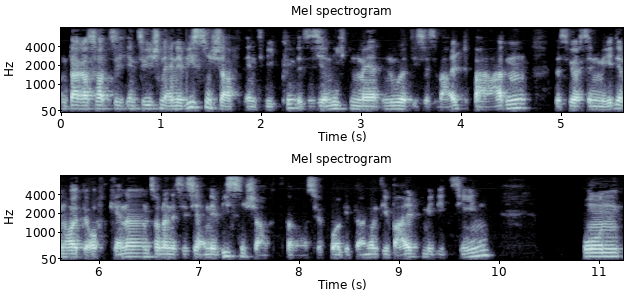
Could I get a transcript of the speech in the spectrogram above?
und daraus hat sich inzwischen eine Wissenschaft entwickelt. Es ist ja nicht mehr nur dieses Waldbaden, das wir aus den Medien heute oft kennen, sondern es ist ja eine Wissenschaft daraus hervorgegangen, die Waldmedizin. Und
